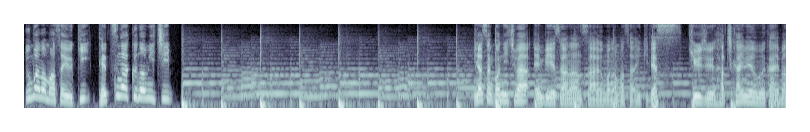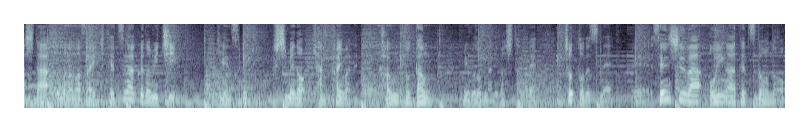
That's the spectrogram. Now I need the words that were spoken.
馬野正幸哲学の道。皆さんこんにちは。NBS アナウンサー馬野正幸です。98回目を迎えました馬野正幸哲学の道。記念すべき節目の100回までカウントダウン。ということになりましたんでちょっとですね、えー、先週は大井川鉄道の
